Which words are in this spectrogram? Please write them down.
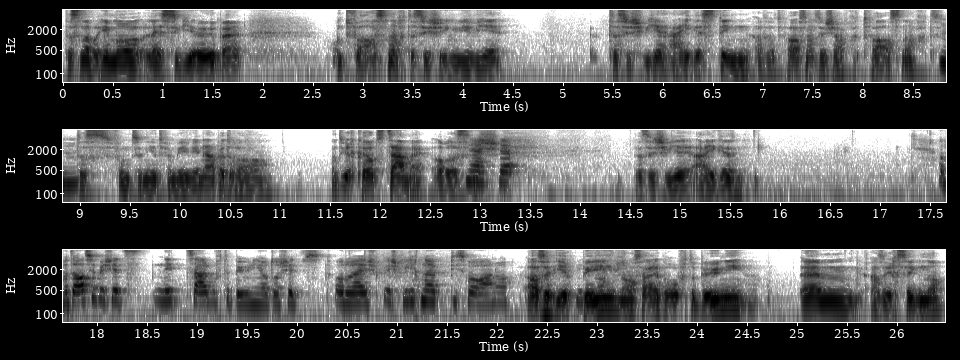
Das sind aber immer lässige Öben. Und die Fasnacht, das ist irgendwie wie, das ist wie ein eigenes Ding. Also die Fasnacht ist einfach die Fasnacht. Das funktioniert für mich wie nebendran. Natürlich gehört es zusammen, aber es ja, ist, ja. das ist wie eigen. Aber das bist du jetzt nicht selber auf der Bühne, oder ist, jetzt, oder ist, ist gleich noch etwas, was auch noch... Also ich bin noch selber auf der Bühne. Ähm, also ich singe noch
